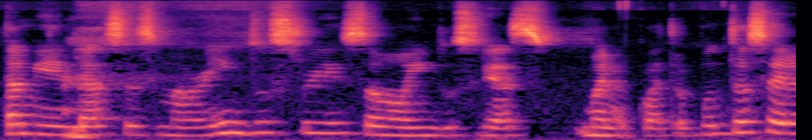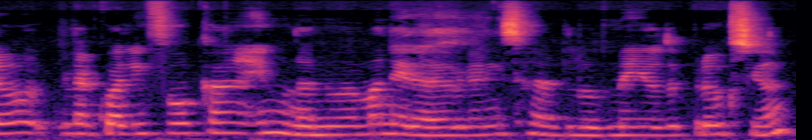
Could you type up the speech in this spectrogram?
también las Smart Industries o industrias, bueno, 4.0, la cual enfoca en una nueva manera de organizar los medios de producción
